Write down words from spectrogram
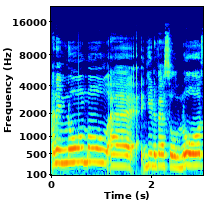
And in normal uh, universal laws,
